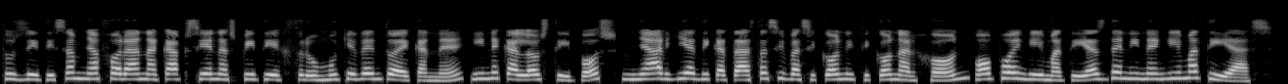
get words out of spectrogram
Του ζήτησα μια φορά να κάψει ένα σπίτι εχθρού μου και δεν το έκανε, είναι καλός τύπος, μια αργή αντικατάσταση βασικών ηθικών αρχών, όπου ο εγκληματίας δεν είναι εγκληματίας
